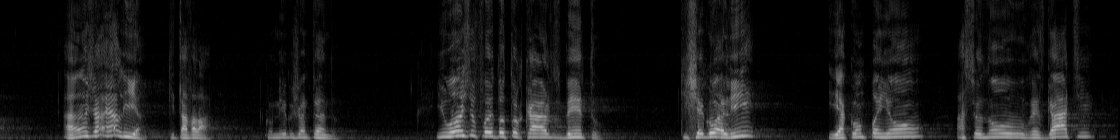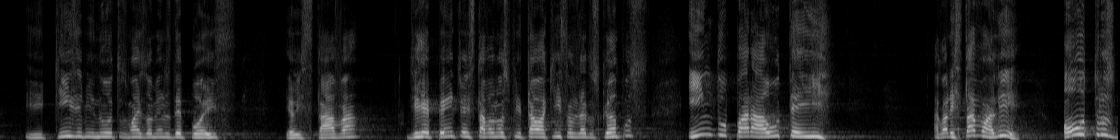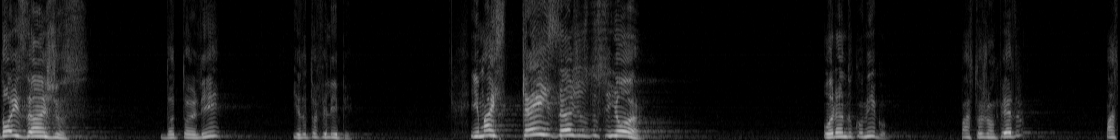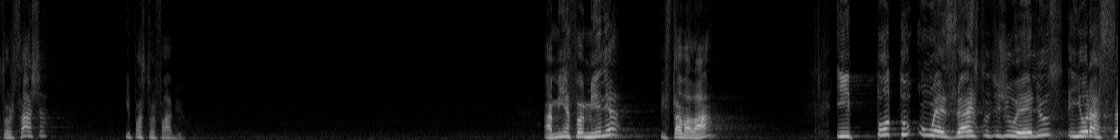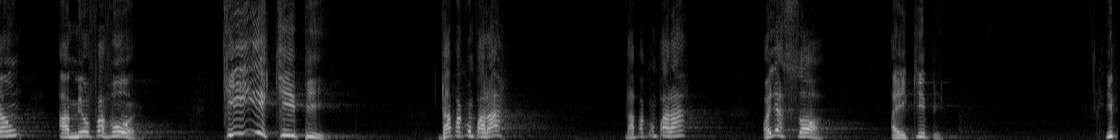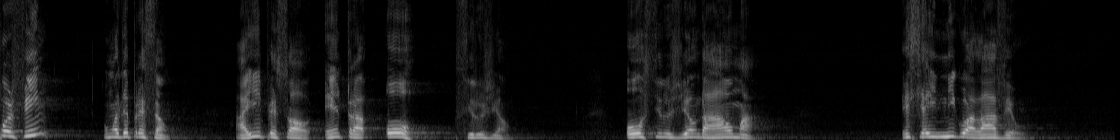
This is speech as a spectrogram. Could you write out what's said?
A anja é a Lia, que estava lá, comigo jantando. E o anjo foi o doutor Carlos Bento que chegou ali e acompanhou, acionou o resgate, e 15 minutos mais ou menos depois, eu estava, de repente, eu estava no hospital aqui em São José dos Campos, indo para a UTI. Agora, estavam ali outros dois anjos, Dr. Lee e o Dr. Felipe. E mais três anjos do Senhor orando comigo. Pastor João Pedro, Pastor Sacha e Pastor Fábio. A minha família estava lá e todo um exército de joelhos em oração a meu favor. Que equipe! Dá para comparar? Dá para comparar? Olha só a equipe e por fim, uma depressão. Aí, pessoal, entra o cirurgião. O cirurgião da alma. Esse é inigualável.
